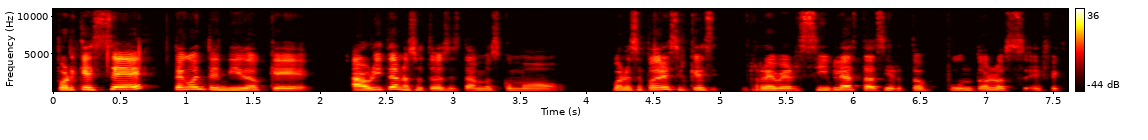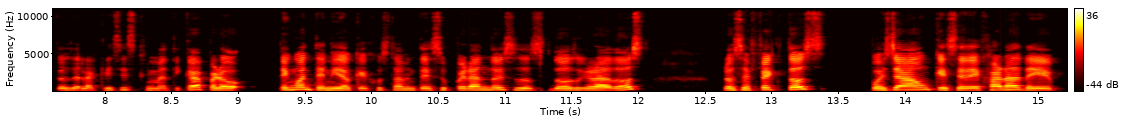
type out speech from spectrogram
porque sé, tengo entendido que ahorita nosotros estamos como, bueno, se puede decir que es reversible hasta cierto punto los efectos de la crisis climática, pero tengo entendido que justamente superando esos dos grados, los efectos, pues ya aunque se dejara de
